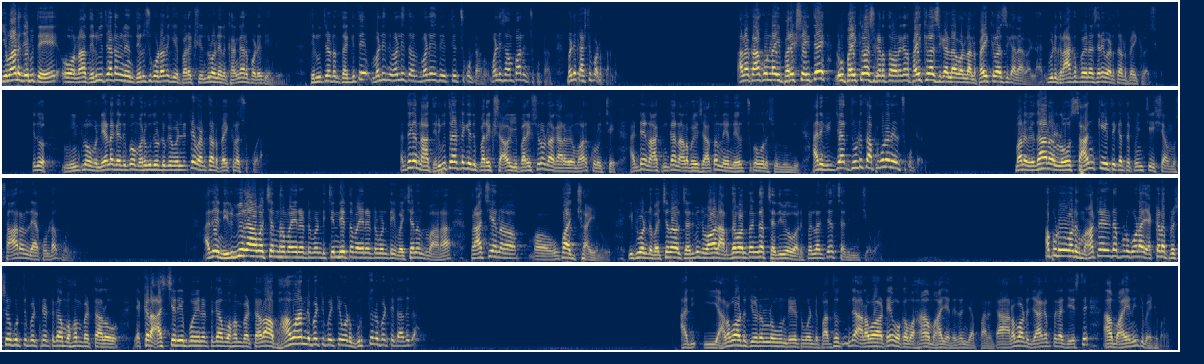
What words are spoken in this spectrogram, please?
ఈ మాట చెబితే ఓ నా తెలివితేటలు నేను తెలుసుకోవడానికి ఈ పరీక్ష ఇందులో నేను కంగారు పడేది ఏం లేదు. తెలివితేటలు తగ్గితే మళ్ళీ మళ్ళీ మళ్ళీ తెచ్చుకుంటాను మళ్ళీ సంపాదించుకుంటాను మళ్ళీ కష్టపడతాను. అలా కాకుండా ఈ పరీక్ష అయితే నువ్వు పై క్లాస్కి వెడతావు అనగానే పై క్లాస్కి ఎలా వెళ్ళాలి పై క్లాస్కి ఎలా వెళ్ళాలి? వీడికి రాకపోయినా సరే వెడతాడు పై క్లాస్కి. ఏదో ఇంట్లో నీళ్ళ గదికో మరుగుదొడ్డుకో వెళ్ళిట్టే పెడతాడు పై క్లాస్కి కూడా. అంతేగా నా తెలివితేటలకి ఇది పరీక్ష. ఈ పరీక్షలో నాకు అరవై మార్కులు వచ్చాయి. అంటే నాకు ఇంకా నలభై శాతం నేను నేర్చుకోవలసి ఉంది అని విద్యార్థుడు తప్పకుండా నేర్చుకుంటాడు. మన విధానంలో సాంకేతికత పెంచేసాము సారం లేకుండా పోయింది. అదే నిర్విరామ చిహ్నమైనటువంటి చిహ్నితమైనటువంటి వచనం ద్వారా ప్రాచీన ఉపాధ్యాయులు ఇటువంటి వచనాలు చదివించి వాళ్ళు అర్థవంతంగా చదివేవారు. పిల్లల చేసి చదివించేవారు. అప్పుడు వాడికి మాట్లాడేటప్పుడు కూడా ఎక్కడ ప్రశ్న గుర్తుపెట్టినట్టుగా మొహం పెట్టాలో ఎక్కడ ఆశ్చర్యపోయినట్టుగా మొహం పెట్టాలో ఆ భావాన్ని బట్టి పెట్టేవాడు గుర్తును బట్టి కాదుగా. అది ఈ అలవాటు చేయడంలో ఉండేటువంటి పద్ధతి ఉంది. అలవాటే ఒక మహామాయ నిజం చెప్పాలంటే. ఆ అలవాటు జాగ్రత్తగా చేస్తే ఆ మాయ నుంచి బయటపడదు.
